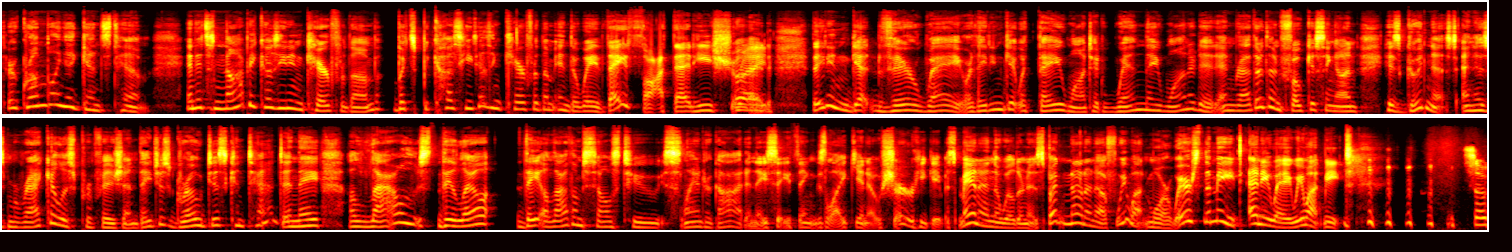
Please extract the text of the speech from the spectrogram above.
They're grumbling against him. And it's not because he didn't care for them, but it's because he doesn't care for them in the way they thought that he should. Right. They didn't get their way or they didn't get what they wanted when they wanted it. And rather than focusing on his goodness and his miraculous provision, they just grow discontent and they allow they allow they allow themselves to slander God and they say things like, you know, sure, he gave us manna in the wilderness, but not enough. We want more. Where's the meat? Anyway, we want meat. so,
